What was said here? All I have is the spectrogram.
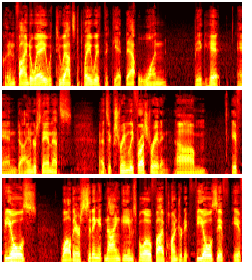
couldn't find a way with two outs to play with to get that one big hit. And I understand that's that's extremely frustrating. Um, it feels while they're sitting at nine games below 500, it feels if if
